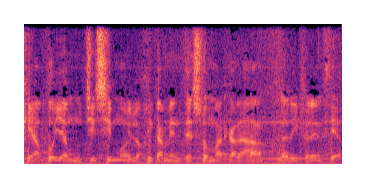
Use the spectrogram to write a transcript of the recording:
que apoya muchísimo y lógicamente eso marca la, la diferencia.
